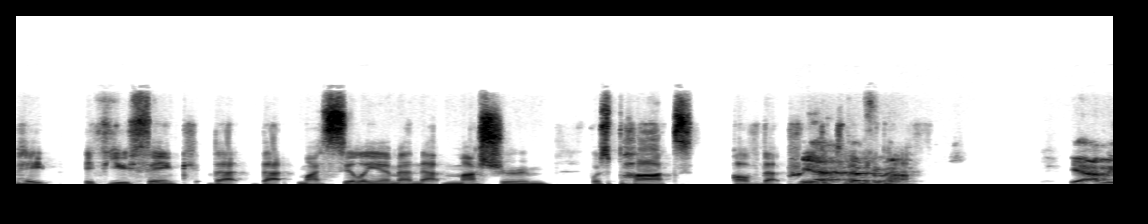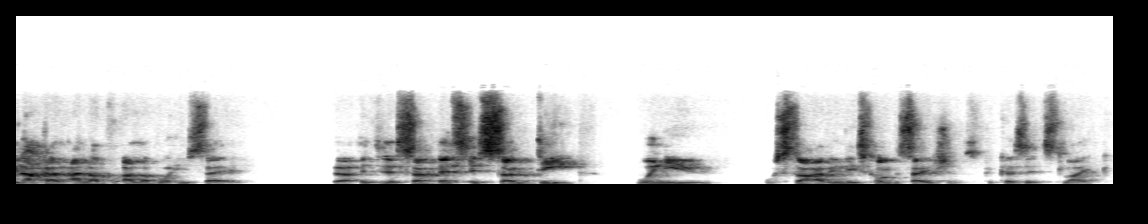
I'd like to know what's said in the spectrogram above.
Pete, if you think that that mycelium and that mushroom was part of that predetermined path. Yeah, I mean, like I, I love, I love what you say. Uh, it, it's so, it's, it's so deep when you start having these conversations because it's like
